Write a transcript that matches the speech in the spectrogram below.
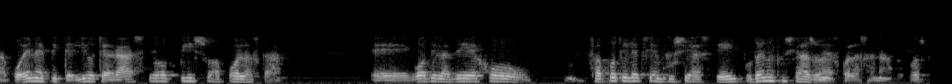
από ένα επιτελείο τεράστιο πίσω από όλα αυτά. Εγώ δηλαδή έχω, θα πω τη λέξη ενθουσιαστή, που δεν ενθουσιάζομαι εύκολα σαν άνθρωπος,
